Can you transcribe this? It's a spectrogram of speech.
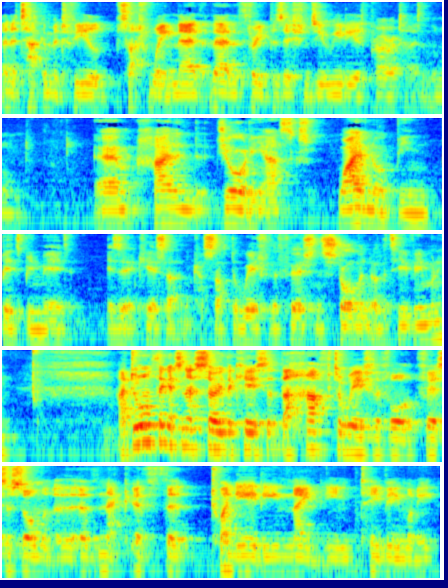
and attacker midfield slash wing. They're, they're the three positions he really is prioritising at the moment. Um, Highland Geordie asks, why have no been bids been made is it a case that Newcastle have to wait for the first instalment of the TV money? I don't think it's necessarily the case that they have to wait for the first instalment of, of, of the 2018-19 TV money.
